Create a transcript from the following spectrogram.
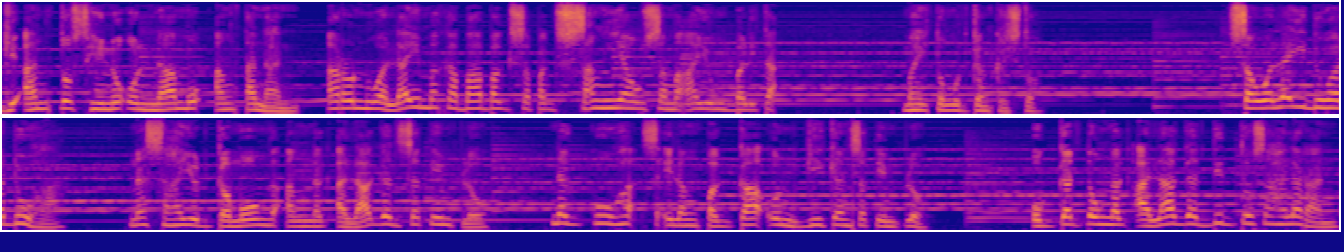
Giantos hinuon namo ang tanan aron walay makababag sa pagsangyaw sa maayong balita. Mahitungod kang Kristo. Sa walay duha-duha, nasayod kamo nga ang nag-alagad sa templo nagkuha sa ilang pagkaon gikan sa templo. Ug kadtong nag-alagad didto sa halaran,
